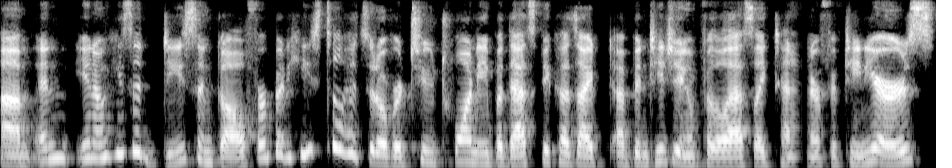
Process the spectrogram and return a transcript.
um, and you know, he's a decent golfer, but he still hits it over 220. But that's because I, I've been teaching him for the last like 10 or 15 years,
